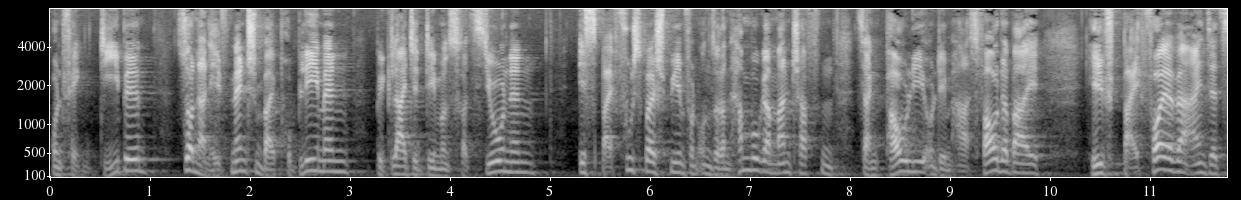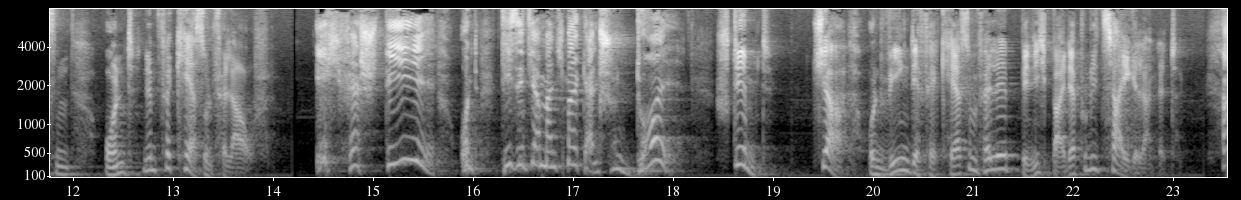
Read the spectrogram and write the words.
und fängt Diebe, sondern hilft Menschen bei Problemen, begleitet Demonstrationen, ist bei Fußballspielen von unseren Hamburger Mannschaften St. Pauli und dem HSV dabei, hilft bei Feuerwehreinsätzen und nimmt Verkehrsunfälle auf. Ich verstehe. Und die sind ja manchmal ganz schön doll. Stimmt. Tja, und wegen der Verkehrsunfälle bin ich bei der Polizei gelandet. Ha,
